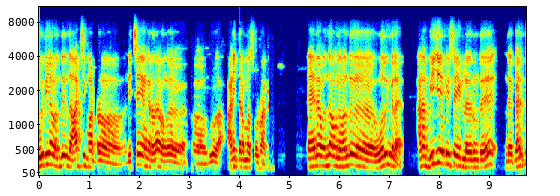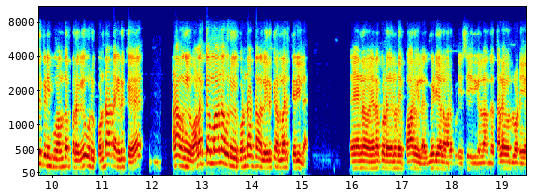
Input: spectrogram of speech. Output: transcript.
உறுதியா வந்து இந்த ஆட்சி மாற்றம் நிச்சயங்கிறத அவங்க ஆணித்தரமா சொல்றாங்க. ஏன்னா வந்து அவங்க வந்து ஒதுங்கல. ஆனா பிஜேபி சைட்ல இருந்து இந்த கருத்து கணிப்பு வந்த பிறகு ஒரு கொண்டாட்டம் இருக்கு. ஆனா அவங்க வழக்கமான ஒரு கொண்டாட்டம் அதுல இருக்கிற மாதிரி தெரியல. என்ன எனக்கோட என்னுடைய பார்வையில மீடியால வரக்கூடிய செய்திகள் அந்த தலைவர்களுடைய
